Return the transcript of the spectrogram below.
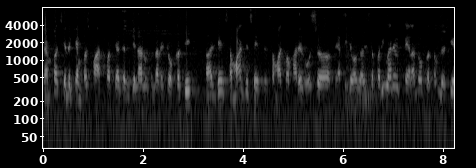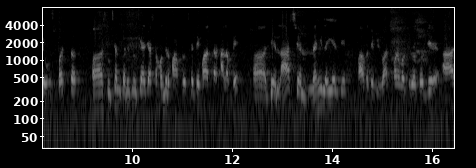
કેમ્પસ છે તે કેમ્પસમાં આત્મહત્યા કરી તેના અનુસંધાને ચોક્કસથી જે સમાજ છે સમાજમાં ભારે રોષ વ્યાપી જવા ગયો છે. પરિવારે પહેલા તો પ્રથમ દ્રષ્ટિએ એવું સ્પષ્ટ સૂચન કર્યું હતું કે જે સમગ્ર મામલો છે, તેમાં અત્યારે હાલ અમે જે લાશ છે નહીં લઈએ. તે બાબતે વિવાદ પણ વકર્યો હતો. જે આ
